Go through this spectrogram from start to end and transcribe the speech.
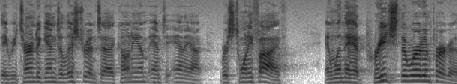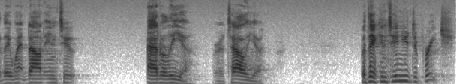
they returned again to Lystra and to Iconium and to Antioch. Verse 25. And when they had preached the word in Perga, they went down into Attalia or Italia. But they continued to preach.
